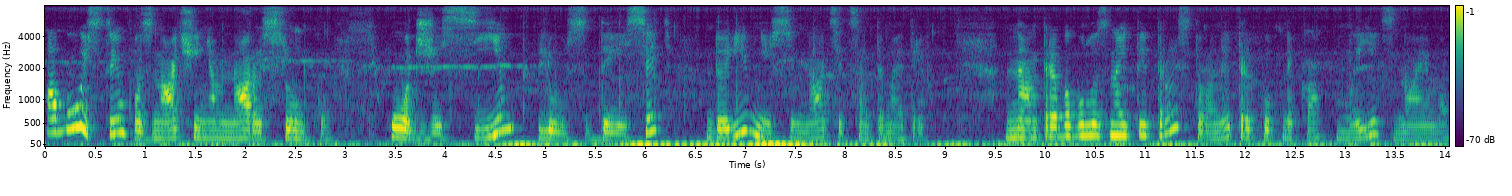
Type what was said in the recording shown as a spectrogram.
або ось цим позначенням на рисунку. Отже, 7 плюс 10 дорівнює 17 см. Нам треба було знайти три сторони трикутника. Ми їх знаємо.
